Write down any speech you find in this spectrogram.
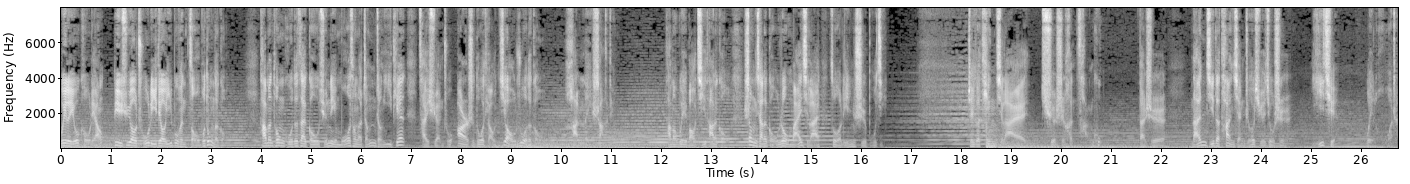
为了有口粮，必须要处理掉一部分走不动的狗。他们痛苦的在狗群里磨蹭了整整一天，才选出二十多条较弱的狗，含泪杀掉。他们喂饱其他的狗，剩下的狗肉埋起来做临时补给。这个听起来确实很残酷，但是南极的探险哲学就是一切为了活着。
